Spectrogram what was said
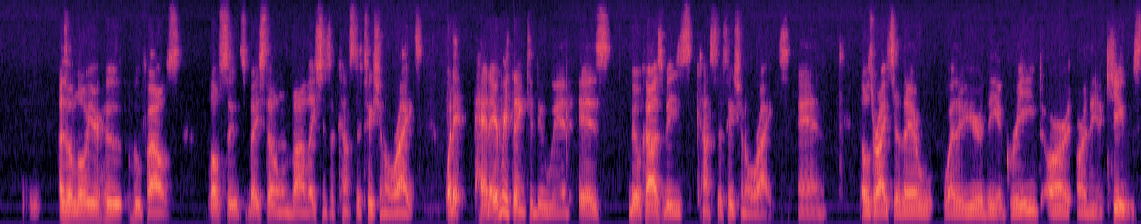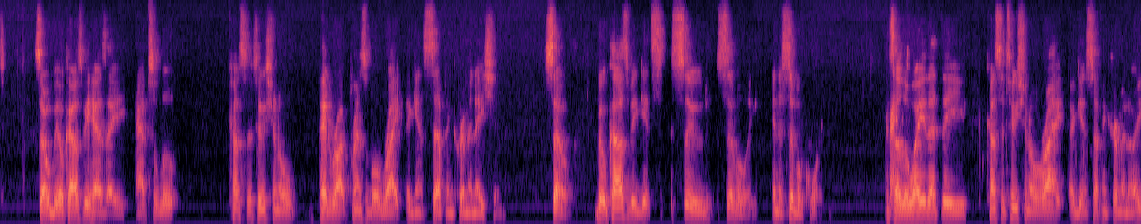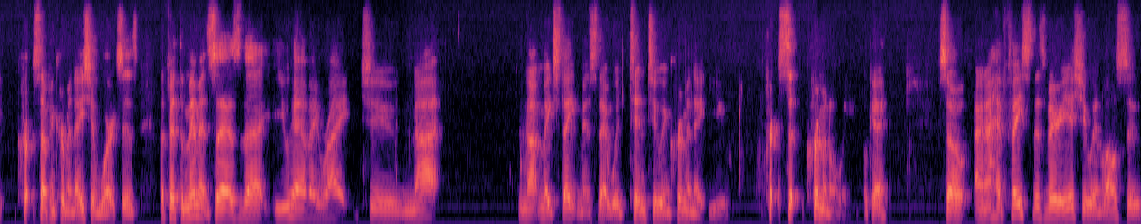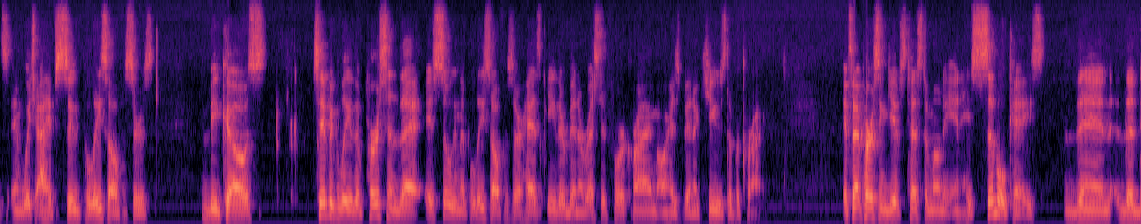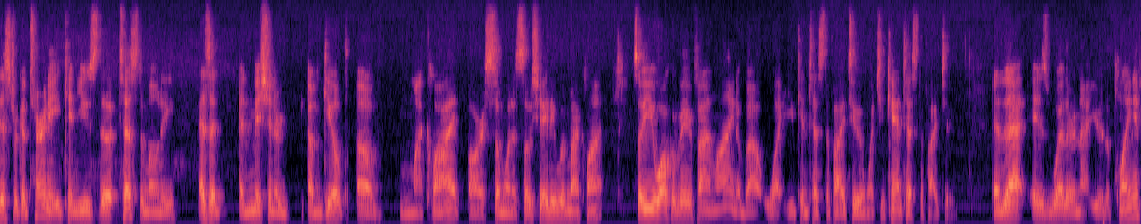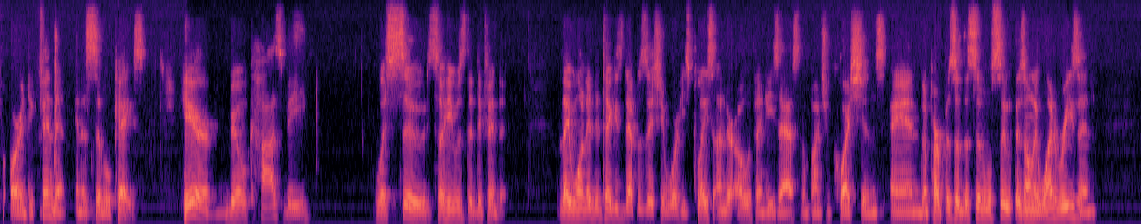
as a lawyer who who files lawsuits based on violations of constitutional rights. What it had everything to do with is Bill Cosby's constitutional rights. And those rights are there whether you're the aggrieved or, or the accused. So Bill Cosby has a absolute constitutional bedrock principle right against self-incrimination. So Bill Cosby gets sued civilly in the civil court. And so the way that the constitutional right against self-incrimination self-incrimination works is the Fifth Amendment says that you have a right to not not make statements that would tend to incriminate you criminally. Okay. So, and I have faced this very issue in lawsuits in which I have sued police officers because typically the person that is suing the police officer has either been arrested for a crime or has been accused of a crime. If that person gives testimony in his civil case, then the district attorney can use the testimony as an admission or, of guilt of my client or someone associated with my client. So you walk a very fine line about what you can testify to and what you can't testify to and that is whether or not you're the plaintiff or a defendant in a civil case. Here, Bill Cosby was sued, so he was the defendant. They wanted to take his deposition where he's placed under oath and he's asked a bunch of questions. And the purpose of the civil suit, there's only one reason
